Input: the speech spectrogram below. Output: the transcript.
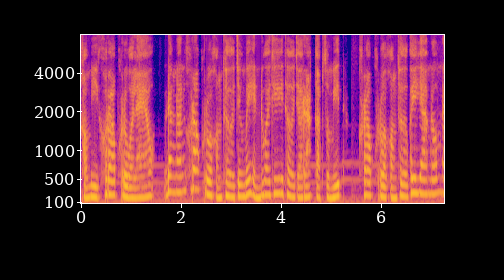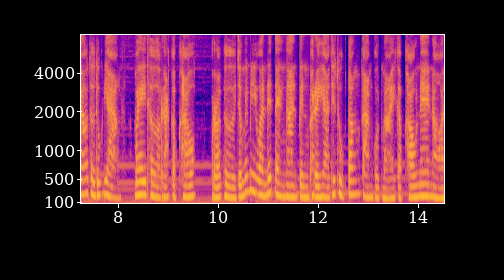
เขามีครอบครัวแล้วดังนั้นครอบครัวของเธอจึงไม่เห็นด้วยที่เธอจะรักกับสุมิต ครอบครัวของเธอพยายามโน้มน้าวเธอทุกอย่าง ไม่ให้เธอรักกับเขา เพราะเธอจะไม่มีวันได้แต่งงานเป็นภรรยาที่ถูกต้องตามกฎหมายกับเขาแน่นอน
